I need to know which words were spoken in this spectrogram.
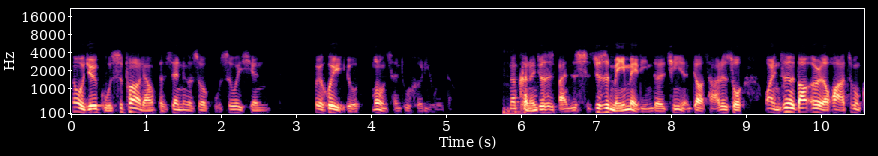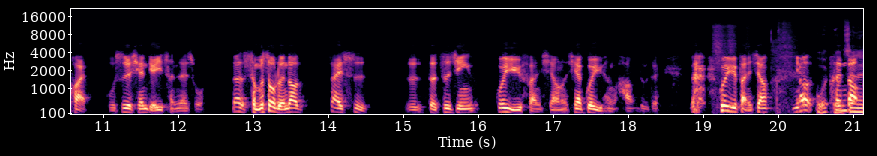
那我觉得股市碰到两个 percent 那个时候，股市会先会会有某种程度合理回档。那可能就是百分之十，就是美美林的经纪人调查，就是说，哇，你真的到二的话这么快，股市就先跌一层再说。那什么时候轮到债市呃的资金？鲑鱼返乡了，现在鲑鱼很夯，对不对？鲑鱼返乡，你要我我真的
